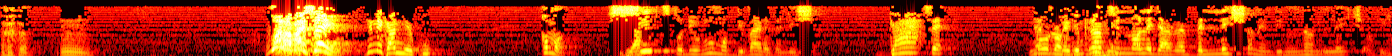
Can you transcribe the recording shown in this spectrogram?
Mm. what am I saying? gịnị ka m na-ekwu Come on. Shift to the room of divine revelation. gaa Say, that n'ụlọ may nke grant mkpughe you knowledge and revelation in the knowledge of Him.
